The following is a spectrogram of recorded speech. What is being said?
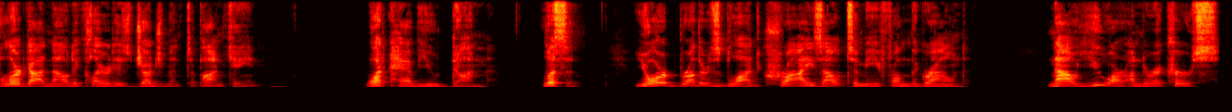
The Lord God now declared his judgment upon Cain. What have you done? Listen, your brother's blood cries out to me from the ground. Now you are under a curse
